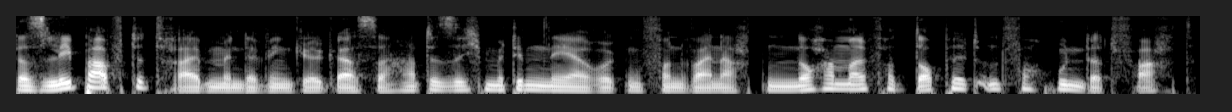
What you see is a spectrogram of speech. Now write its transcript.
Das lebhafte Treiben in der Winkelgasse hatte sich mit dem Näherrücken von Weihnachten noch einmal verdoppelt und verhundertfacht,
